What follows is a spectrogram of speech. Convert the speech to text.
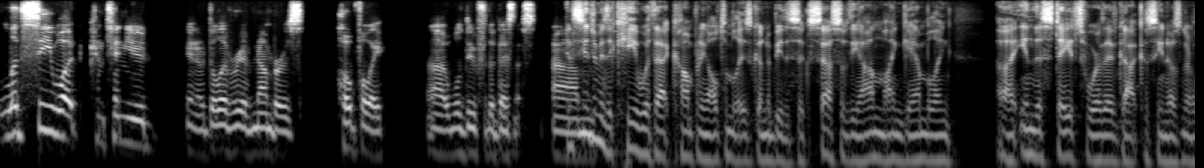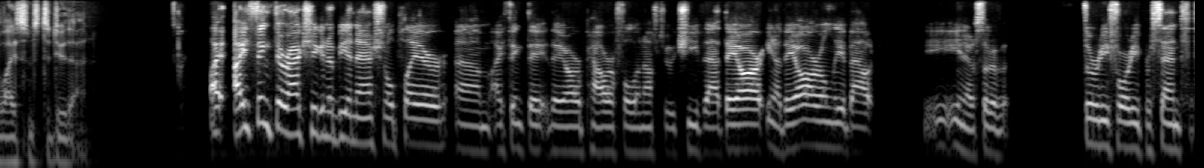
let's see what continued you know delivery of numbers hopefully uh, will do for the business. Um, it seems to me the key with that company ultimately is going to be the success of the online gambling uh, in the states where they've got casinos and they're licensed to do that. I, I think they're actually going to be a national player. Um, I think they, they are powerful enough to achieve that. They are, you know, they are only about, you know, sort of 30, 40%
